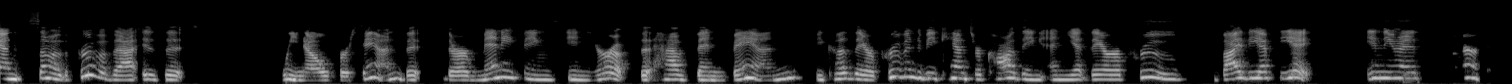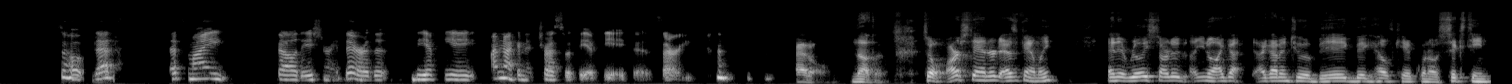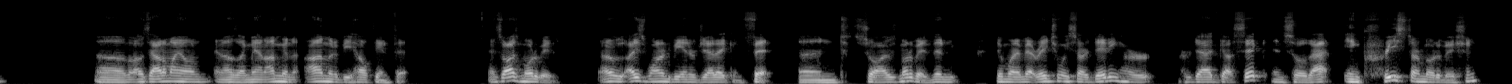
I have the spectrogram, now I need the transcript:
And some of the proof of that is that we know firsthand that there are many things in Europe that have been banned because they are proven to be cancer causing, and yet they are approved by the FDA in the United States of America. So that's that's my validation right there that the FDA, I'm not going to trust what the FDA says. Sorry. At all. Nothing. So our standard as a family, and it really started, you know, I got I got into a big, big health kick when I was 16. Um, I was out on my own and I was like, man, I'm gonna I'm gonna be healthy and fit. And so I was motivated. I, was, I just wanted to be energetic and fit. And so I was motivated. Then then when I met Rachel, we started dating. Her her dad got sick, and so that increased our motivation.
